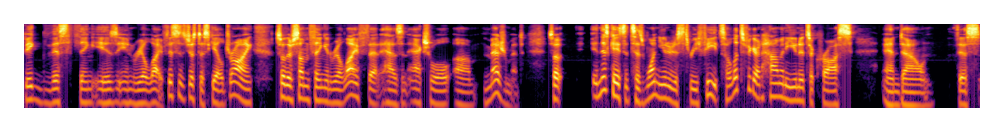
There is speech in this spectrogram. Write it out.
big this thing is in real life. This is just a scale drawing, so there's something in real life that has an actual um, measurement. So in this case, it says one unit is three feet. So let's figure out how many units across and down this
